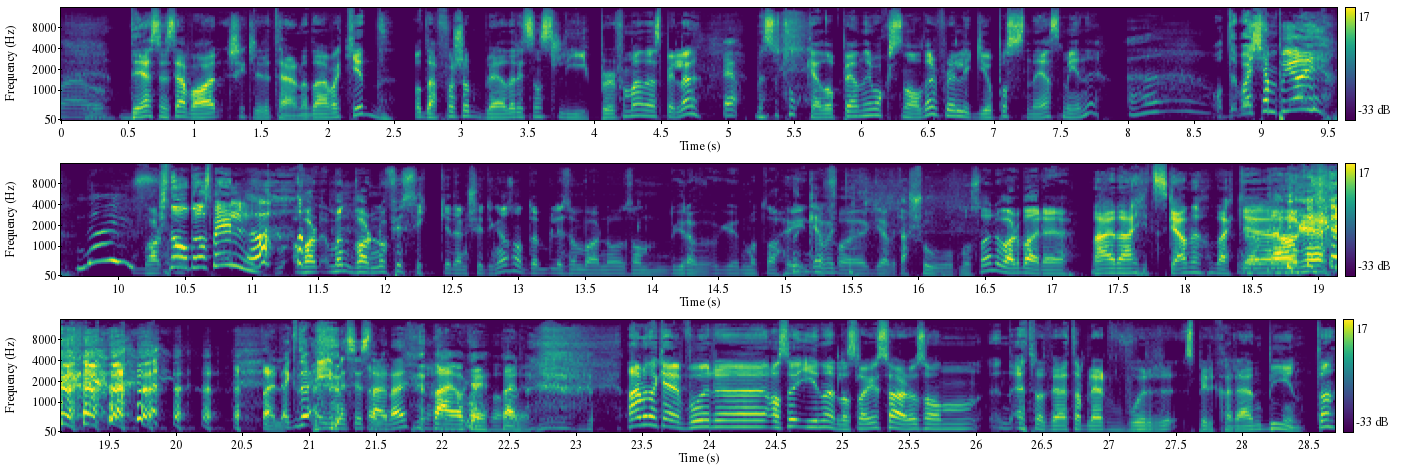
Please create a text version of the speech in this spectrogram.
Wow. Det syns jeg var skikkelig irriterende da jeg var kid. Og derfor så ble det litt sånn sleeper for meg, det spillet. Ja. Men så tok jeg det opp igjen i voksen alder, for det ligger jo på Snes Mini. Ah. Og det var kjempegøy! Nice. Knallbra spill! var, men var det noe fysikk i den skytinga? Sånn at det liksom var noe sånn grav, Du måtte ta høyde Gravit- for gravitasjon og sånn? Eller var det bare Nei, det er hitscan, ja. Det er ikke Ja, ok. Det er ikke noe aim assist der, nei. Nei, ok, deilig. Nei, men ok, hvor, eh, altså I nederlandslaget så er det jo sånn Etter at vi har etablert hvor spillkarrieren begynte,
